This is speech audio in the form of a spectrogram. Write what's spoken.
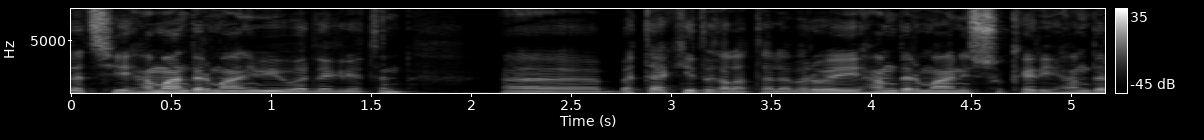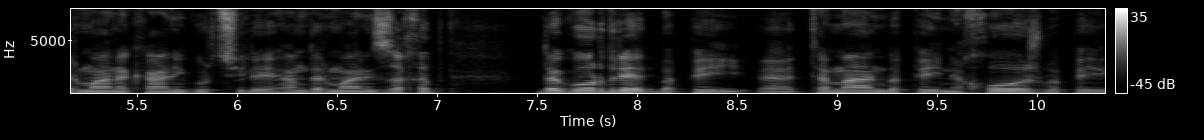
دەچی هەمان دەرمانی وی وەردەگرێتن بە تاکیت غڵەتە لە بەرەوەی هەم دەرمانی سوکەری هەم دەرمانەکانی گورچیلەی هەم دەرمانی زەخت دەگۆڕدرێت بەپی تەمان بەپی نەخۆش بەپی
